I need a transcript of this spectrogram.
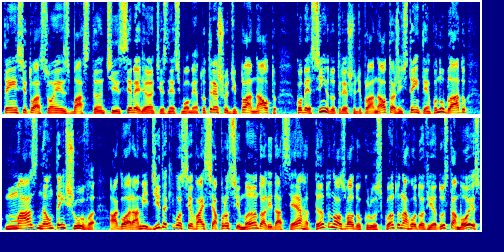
tem situações bastante semelhantes nesse momento. O trecho de Planalto, comecinho do trecho de Planalto, a gente tem tempo nublado, mas não tem chuva. Agora, à medida que você vai se aproximando ali da serra, tanto na Oswaldo Cruz quanto na rodovia dos Tamoios,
